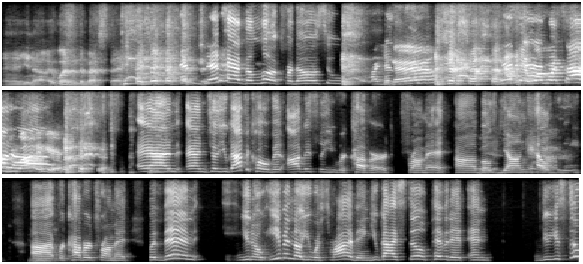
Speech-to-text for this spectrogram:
and you know, it wasn't the best thing. and Jen had the look for those who are just girl. I said one more time, you out of here. and and so you got the COVID. Obviously, you recovered from it. Uh, both young, healthy, uh, mm-hmm. recovered from it. But then, you know, even though you were thriving, you guys still pivoted. And do you still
